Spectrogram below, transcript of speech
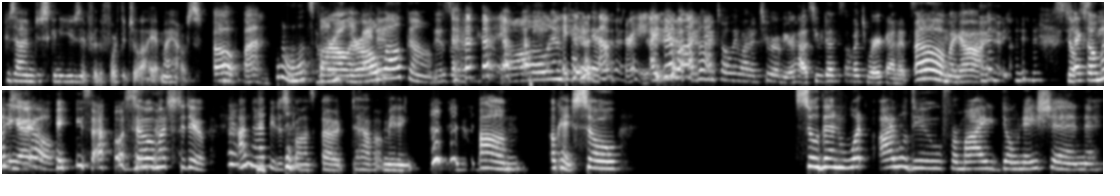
Because I'm just gonna use it for the Fourth of July at my house. Oh, fun. Oh, well, that's And we're all You're all welcome. This great. All I invited. sounds great. I do, I do totally want a tour of your house. You've done so much work on it. Oh my God. Still Next so much to meeting at go. Katie's house. so much to do. I'm happy to sponsor, uh, to have a meeting. Um, okay, so. So then what I will do for my donation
